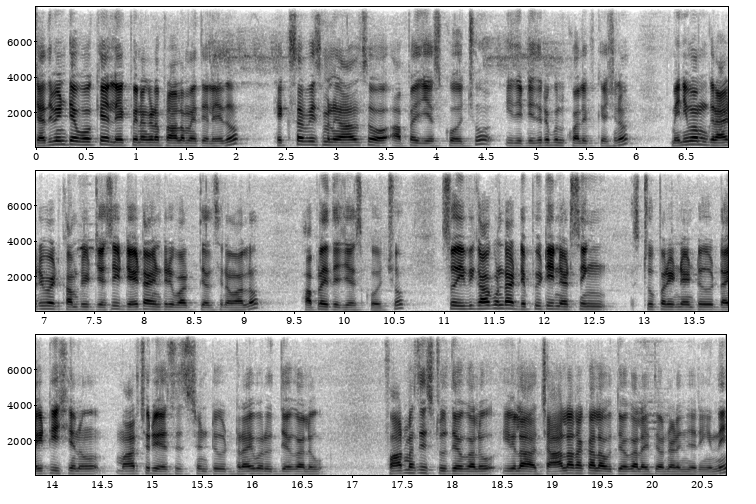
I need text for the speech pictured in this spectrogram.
చదివింటే ఓకే లేకపోయినా కూడా ప్రాబ్లం అయితే లేదు. Ex service men also apply చేసుకోవచ్చు. ఇది desirable qualification. Minimum graduate complete చేసి డేటా ఎంట్రీ వర్క్ తెలిసిన వాళ్ళు అప్లై అయితే చేసుకోవచ్చు. సో ఇవి కాకుండా deputy nursing superintendent dietician mortuary assistant driver ఉద్యోగాలు ఫార్మసిస్ట్ ఉద్యోగాలు ఇలా చాలా రకాల ఉద్యోగాలు అయితే ఉండడం జరిగింది.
